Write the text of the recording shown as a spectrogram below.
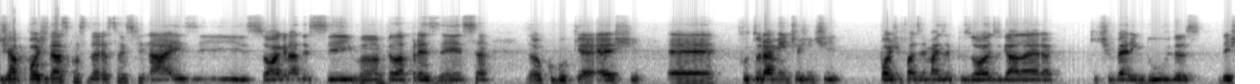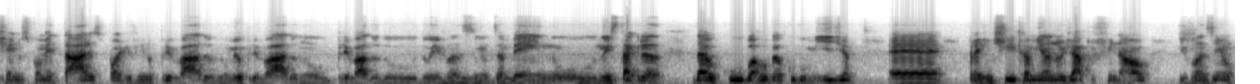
já pode dar as considerações finais e só agradecer, Ivan, pela presença no CuboCast. É, futuramente a gente pode fazer mais episódios, galera. Que tiverem dúvidas, deixem aí nos comentários. Pode vir no privado, no meu privado, no privado do, do Ivanzinho também, no, no Instagram da Elcubo, arroba Elcubo Mídia. É, para a gente ir caminhando já para o final. Ivanzinho,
